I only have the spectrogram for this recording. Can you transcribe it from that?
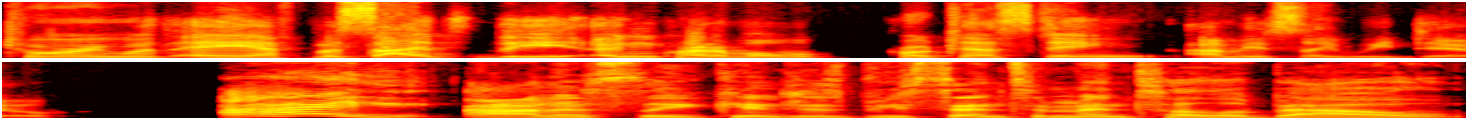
touring with AF besides the incredible protesting? Obviously, we do. I honestly can just be sentimental about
